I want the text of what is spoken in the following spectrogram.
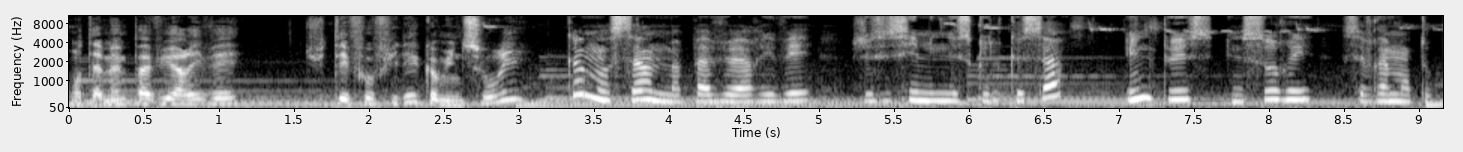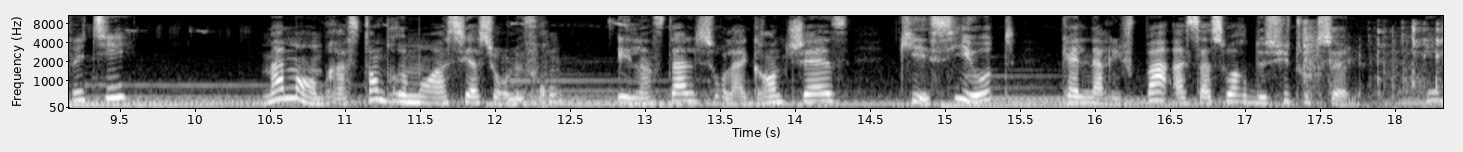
On t'a même pas vu arriver. Tu t'es faufilée comme une souris. Comment ça, on ne m'a pas vu arriver? Je suis si minuscule que ça Une puce, une souris, c'est vraiment tout petit. Maman embrasse tendrement Asia sur le front et l'installe sur la grande chaise qui est si haute qu'elle n'arrive pas à s'asseoir dessus toute seule. Il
